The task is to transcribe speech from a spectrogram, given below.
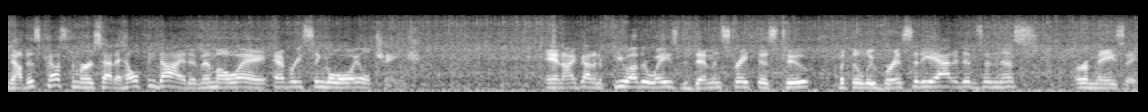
now this customer has had a healthy diet of MOA every single oil change. And I've got a few other ways to demonstrate this too, but the lubricity additives in this are amazing.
